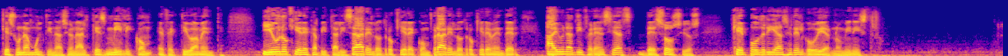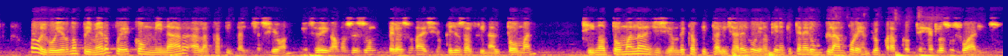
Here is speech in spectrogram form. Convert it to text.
que es una multinacional que es Milicom efectivamente. Y uno quiere capitalizar, el otro quiere comprar, el otro quiere vender. Hay unas diferencias de socios. ¿Qué podría hacer el gobierno, ministro? No, el gobierno primero puede combinar a la capitalización, ese digamos es un, pero es una decisión que ellos al final toman. Si no toman la decisión de capitalizar, el gobierno tiene que tener un plan, por ejemplo, para proteger los usuarios,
